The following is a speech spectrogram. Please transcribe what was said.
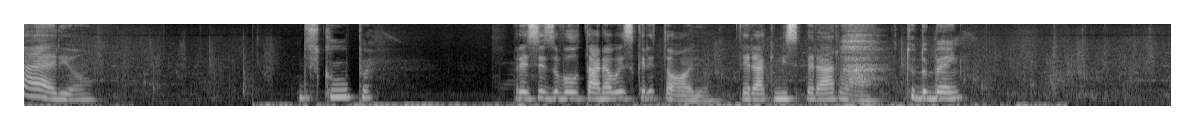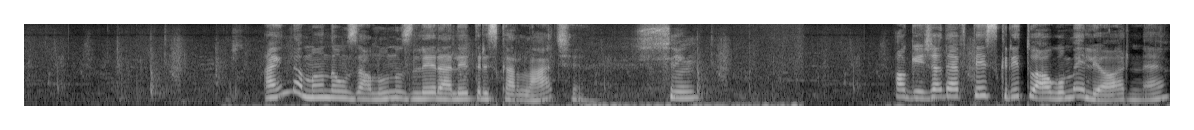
Sério. Desculpa. Preciso voltar ao escritório. Terá que me esperar lá. Tudo bem. Ainda mandam os alunos ler a letra escarlate? Sim. Alguém já deve ter escrito algo melhor, né?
